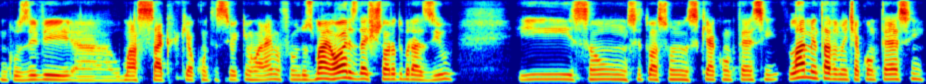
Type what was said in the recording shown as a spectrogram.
Inclusive, a, o massacre que aconteceu aqui em Roraima foi um dos maiores da história do Brasil. E são situações que acontecem, lamentavelmente acontecem,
